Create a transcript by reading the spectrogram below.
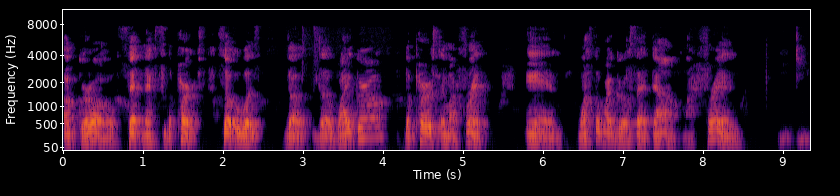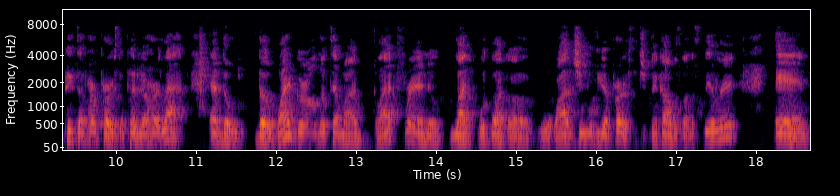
a girl sat next to the purse. So it was the the white girl, the purse, and my friend. And once the white girl sat down, my friend picked up her purse and put it on her lap. And the the white girl looked at my black friend and like with like a well, why did you move your purse? Did you think I was gonna steal it? And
